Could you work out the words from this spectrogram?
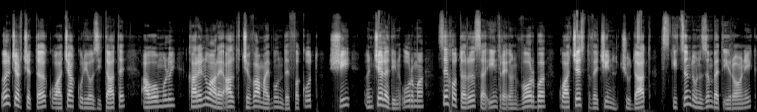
îl cercetă cu acea curiozitate a omului care nu are altceva mai bun de făcut și, în cele din urmă, se hotărâ să intre în vorbă cu acest vecin ciudat, schițând un zâmbet ironic,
